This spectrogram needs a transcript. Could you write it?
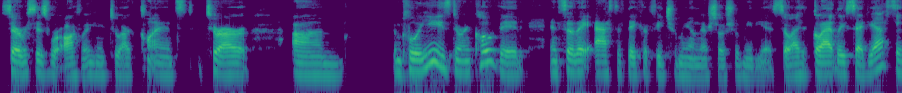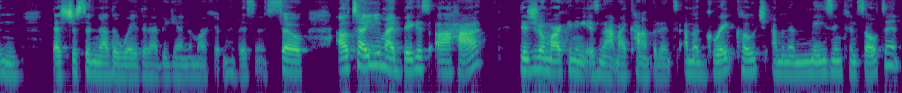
services we're offering to our clients, to our um, employees during COVID. And so they asked if they could feature me on their social media. So I gladly said yes. And that's just another way that I began to market my business. So I'll tell you my biggest aha digital marketing is not my competence. I'm a great coach, I'm an amazing consultant,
